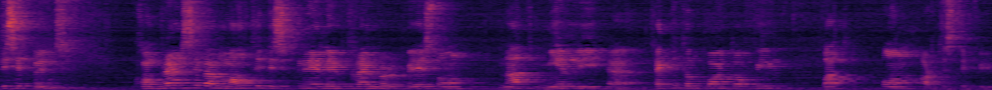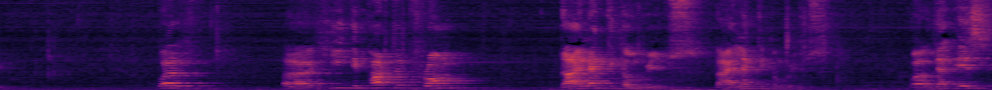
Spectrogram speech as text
disciplines, comprehensive and multidisciplinary framework based on not merely a technical point of view, but on artistic view. Well, uh, he departed from dialectical views, dialectical views. Well, that is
